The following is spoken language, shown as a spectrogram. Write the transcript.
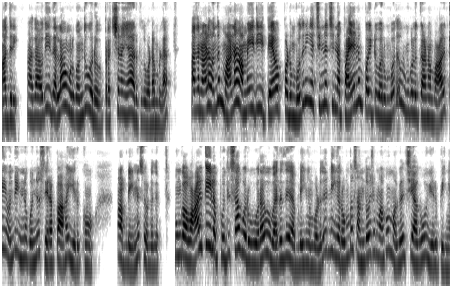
மாதிரி. அதாவது இதெல்லாம் உங்களுக்கு வந்து ஒரு பிரச்சனையா இருக்குது உடம்புல. அதனால வந்து மன அமைதி தேவைப்படும் போது நீங்க சின்ன சின்ன பயணம் போயிட்டு வரும்போது உங்களுக்கான வாழ்க்கை வந்து இன்னும் கொஞ்சம் சிறப்பாக இருக்கும் அப்படின்னு சொல்லுது. உங்க வாழ்க்கையில புதுசா ஒரு உறவு வருது அப்படிங்கும் பொழுது நீங்க ரொம்ப சந்தோஷமாகவும் மகிழ்ச்சியாகவும் இருப்பீங்க.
